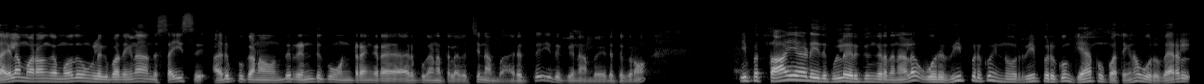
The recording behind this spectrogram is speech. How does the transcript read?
தைல மரங்கும் போது உங்களுக்கு பார்த்தீங்கன்னா அந்த சைஸு அறுப்பு கணம் வந்து ரெண்டுக்கும் ஒன்றரைங்கிற அறுப்பு கணத்தில் வச்சு நம்ம அறுத்து இதுக்கு நம்ம எடுத்துக்கிறோம். இப்போ தாயாடு இதுக்குள்ளே இருக்குங்கிறதுனால ஒரு ரீப்பருக்கும் இன்னொரு ரீப்பருக்கும் கேப்பு பார்த்தீங்கன்னா ஒரு விரல்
